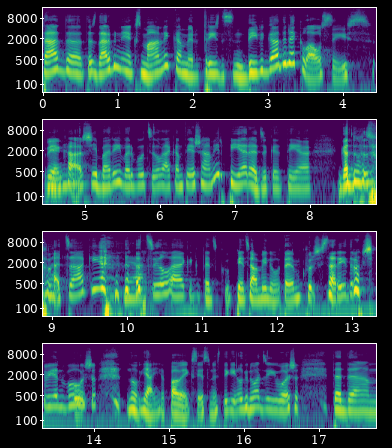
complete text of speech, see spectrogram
tad eh, tas darbinieks mani, kam ir 32 gadi, neklausīs. Vienkārši, mm. arī varbūt cilvēkam tiešām ir pieredze, ka tie gados vecākie cilvēki pēc piecām minūtēm, kurš es arī droši vien būšu, nu, jā, ja paveiksies un es tik ilgi nodzīvošu, tad um,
